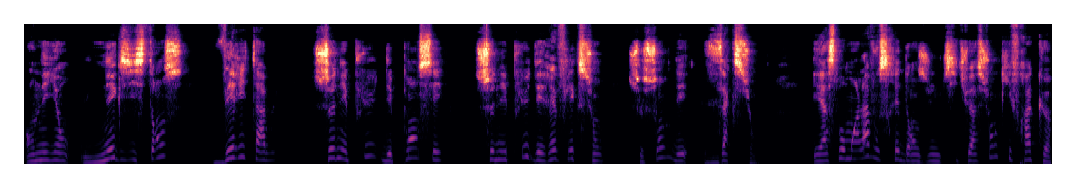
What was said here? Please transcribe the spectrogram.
en ayant une existence véritable. Ce n'est plus des pensées, ce n'est plus des réflexions, ce sont des actions. Et à ce moment-là, vous serez dans une situation qui fera que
